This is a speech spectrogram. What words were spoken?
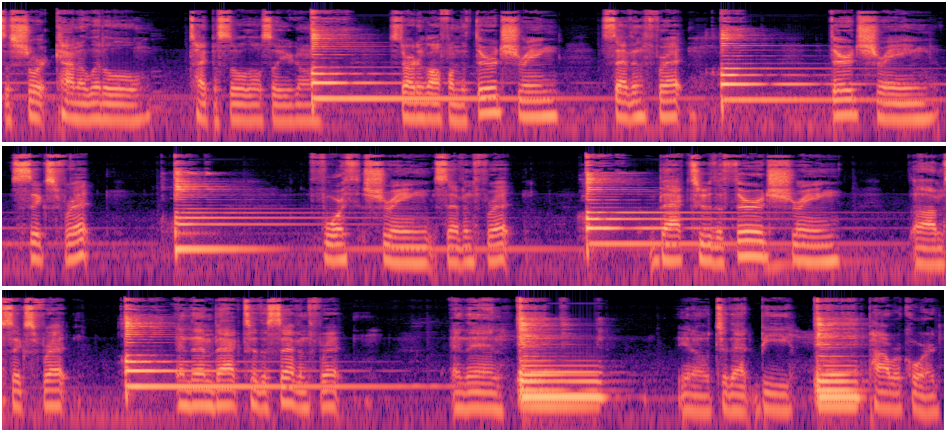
It's a short kind of little type of solo. So you're going starting off on the third string, seventh fret, third string, sixth fret, fourth string, seventh fret, back to the third string, um, sixth fret, and then back to the seventh fret, and then, you know, to that B power chord.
